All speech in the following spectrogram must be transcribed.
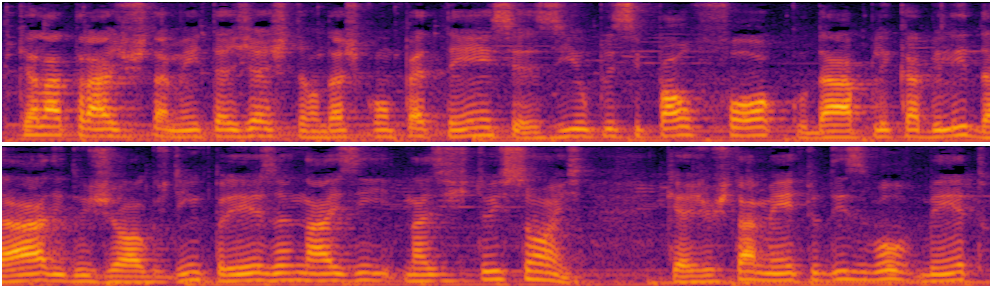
que ela traz justamente a gestão das competências e o principal foco da aplicabilidade dos jogos de empresa nas, nas instituições, que é justamente o desenvolvimento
